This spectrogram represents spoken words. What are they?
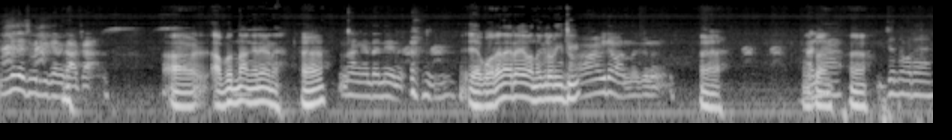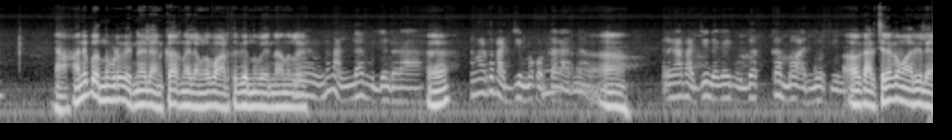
ഇന്ന കാക്ക. അപ്പൊ ഇന്ന് അങ്ങനെയാണ്. അങ്ങനെ തന്നെയാണ്. ഏ, കൊറേ നേരമായി വന്നിട്ട് തുടങ്ങിട്ട് രാവിലെ വന്നിക്കണ്. ഞാനിപ്പോ ഇന്നിവിടെ വരുന്നല്ലേ എനിക്കറിഞ്ഞല്ലേ നമ്മളെ പാടത്തേക്ക് എന്ന് ഇത് നല്ല ബുദ്ധിണ്ടടാ ഏ? ഞങ്ങളടുത്ത പജ്ജി ഉമ്മ കൊടുത്ത കാരണമാണ് അല്ലെങ്കിൽ ആ പജ്ജി ഉണ്ടെങ്കിൽ പുല്ലൊക്കെ അമ്മ വരഞ്ഞു കൊടുത്തിരുന്നു കരച്ചിലൊക്കെ മാറിയല്ലേ?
